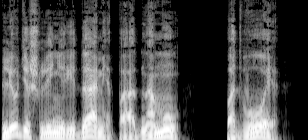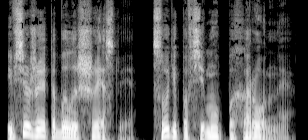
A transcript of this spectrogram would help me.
Люди шли не рядами, по одному, по двое, и все же это было шествие, судя по всему, похоронное,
